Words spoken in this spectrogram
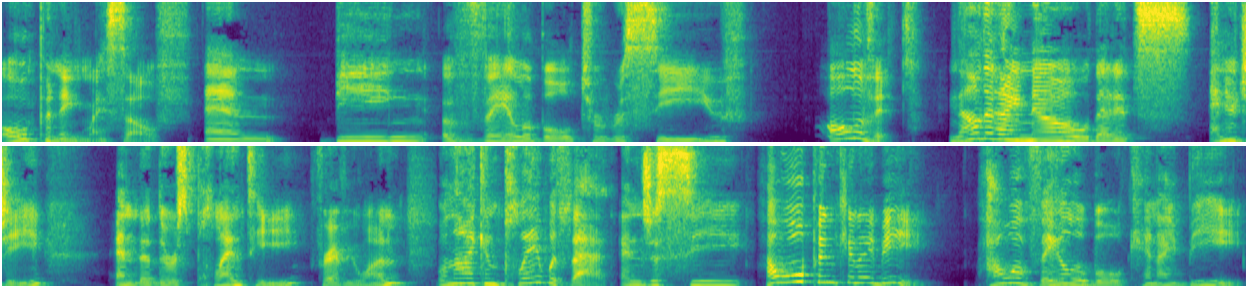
opening myself and being available to receive all of it. Now that I know that it's energy, and that there's plenty for everyone, well, now I can play with that and just see how open can I be? How available can I be?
